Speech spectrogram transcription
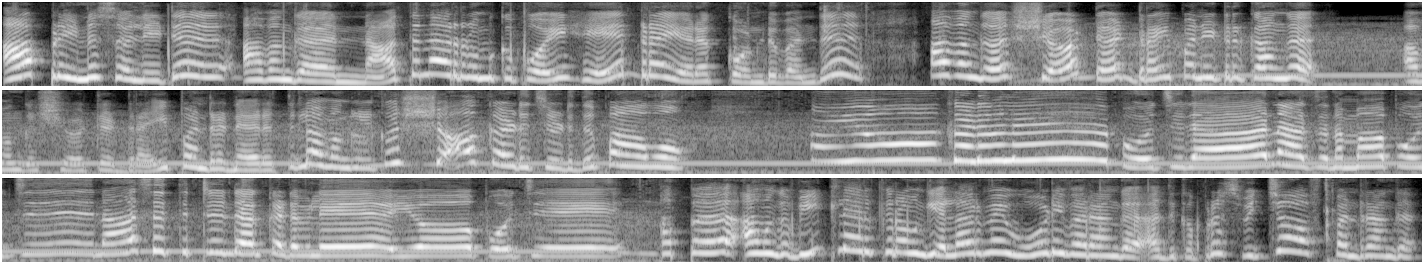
அப்படின்னு சொல்லிட்டு அவங்க நாத்தனார் ரூமுக்கு போய் ஹேர் ட்ரையரை கொண்டு வந்து அவங்க ஷர்ட்டை ட்ரை பண்ணிட்டு இருக்காங்க. அவங்க ஷர்ட்டை ட்ரை பண்ற நேரத்துல அவங்களுக்கு ஷாக் அடிச்சிடுது பாவம். ஐயோ போச்சுடா நாசனமா போச்சு. நான் செத்துட்டேன்டா கடவுளே. ஐயோ போச்சே. அப்ப அவங்க வீட்ல இருக்கிறவங்க எல்லாருமே ஓடி வராங்க. அதுக்கப்புறம் ஸ்விட்ச் ஆஃப் பண்றாங்க.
